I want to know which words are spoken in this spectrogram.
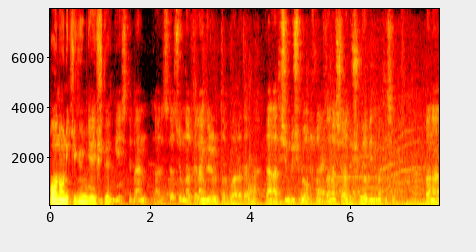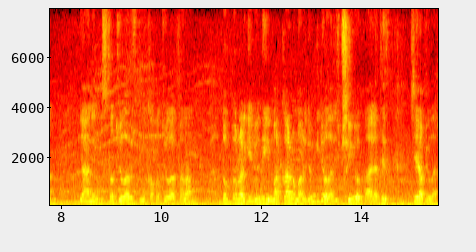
10-12 gün 10-12 geçti. gün geçti. Ben halüsinasyonlar falan görüyorum tabii bu arada. Yani ateşim düşmüyor. 39'dan aşağı düşmüyor benim ateşim. Bana yani ıslatıyorlar, üstümü kapatıyorlar falan. Doktorlar geliyor, neyim var? Karnım ağrıyor diyorum. Gidiyorlar. Hiçbir şey yok. Hala test şey yapıyorlar.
